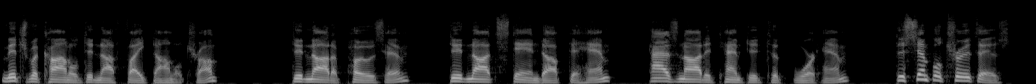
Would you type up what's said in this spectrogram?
Mitch McConnell did not fight Donald Trump, did not oppose him, did not stand up to him, has not attempted to thwart him. The simple truth is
